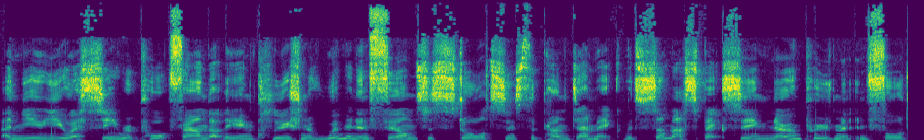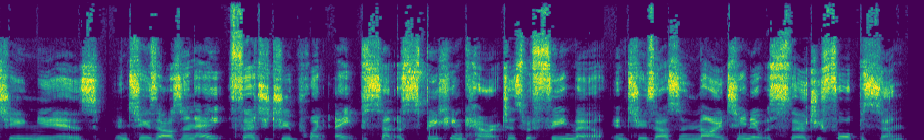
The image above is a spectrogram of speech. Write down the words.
A new USC report found that the inclusion of women in films has stalled since the pandemic, with some aspects seeing no improvement in 14 years. In 2008, 32.8% of speaking characters were female. In 2019, it was 34%.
